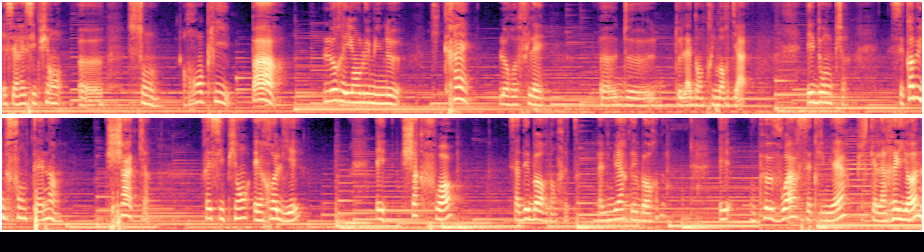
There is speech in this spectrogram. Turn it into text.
Et ces récipients euh, sont remplis par le rayon lumineux qui crée le reflet euh, de, de la dent primordiale. Et donc, c'est comme une fontaine. Chaque récipient est relié et chaque fois, ça déborde en fait. La lumière déborde et on peut voir cette lumière puisqu'elle rayonne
